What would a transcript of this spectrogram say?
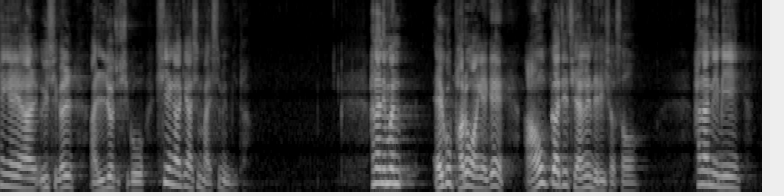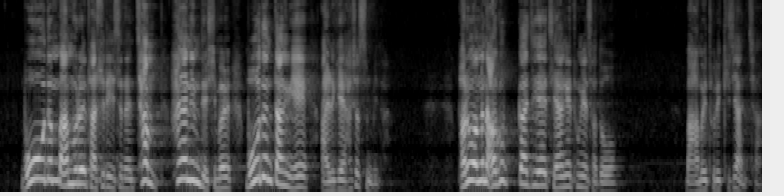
행해야 할 의식을 알려주시고 시행하게 하신 말씀입니다. 하나님은 애굽 바로 왕에게 아홉 가지 재앙을 내리셔서 하나님이 모든 만물을 다스리시는 참 하나님 되심을 모든 땅 위에 알게 하셨습니다. 바로 왕은 아홉 가지의 재앙을 통해서도 마음을 돌이키지 않자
